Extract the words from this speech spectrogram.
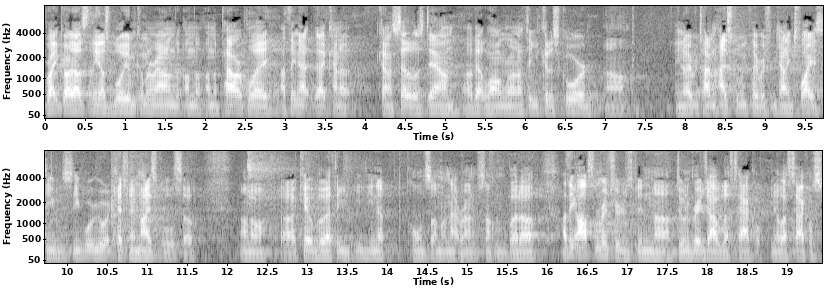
right guard. I, was, I think that was William coming around on the, on the, on the power play. I think that that kind of kind of settled us down uh, that long run. I think he could have scored. Um, you know, every time in high school we played Richmond County twice. He was he, we weren't catching him in high school, so I don't know. Uh, Caleb, I think he, he ended up pulling something on that run or something. But uh, I think Asim Richard has been uh, doing a great job with left tackle. You know, left tackle's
